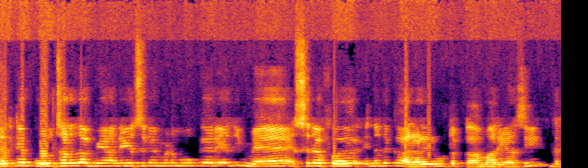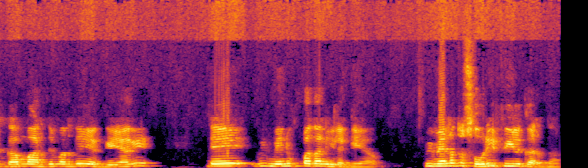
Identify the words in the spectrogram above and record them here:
ਜਦ ਕਿ ਪੁਲਿਸ ਵਾਲੇ ਦਾ ਬਿਆਨ ਇਹ ਸੀਗਾ ਮੈਡਮ ਉਹ ਕਹਿ ਰਿਹਾ ਜੀ ਮੈਂ ਸਿਰਫ ਇਹਨਾਂ ਦੇ ਘਰ ਵਾਲੇ ਨੂੰ ਧੱਕਾ ਮਾਰਿਆ ਸੀ। ਧੱਕਾ ਮਾਰਦੇ ਮਾਰਦੇ ਅੱਗੇ ਆ ਗਏ ਤੇ ਵੀ ਮੈਨੂੰ ਪਤਾ ਨਹੀਂ ਲੱਗਿਆ। ਵੀ ਮੈਂ ਇਹਨਾਂ ਤੋਂ ਸੌਰੀ ਫੀਲ ਕਰਦਾ।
